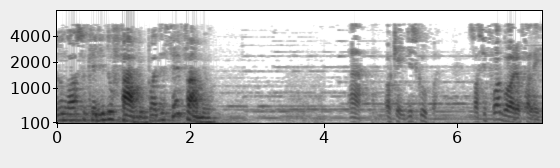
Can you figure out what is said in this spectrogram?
do nosso querido Fábio. Pode ser, Fábio? Ah, ok, desculpa. Só se for agora eu falei.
